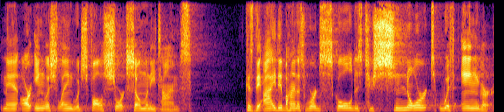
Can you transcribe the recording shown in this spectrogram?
man, our English language falls short so many times. Because the idea behind this word scold is to snort with anger.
